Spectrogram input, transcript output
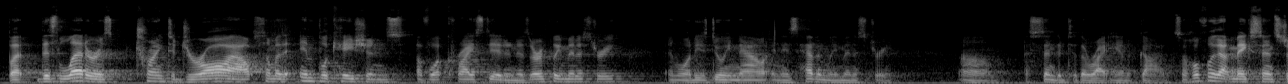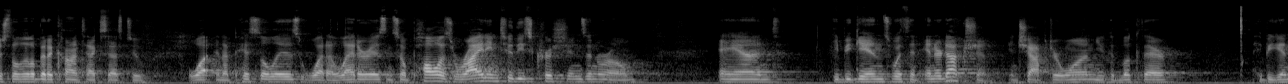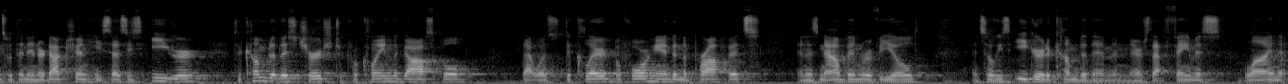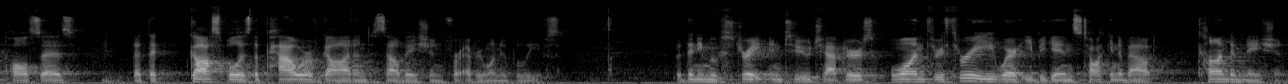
But this letter is trying to draw out some of the implications of what Christ did in his earthly ministry and what he's doing now in his heavenly ministry. Um, ascended to the right hand of God. So hopefully that makes sense, just a little bit of context as to what an epistle is, what a letter is. And so Paul is writing to these Christians in Rome, and he begins with an introduction. In chapter 1, you could look there. He begins with an introduction. He says he's eager to come to this church to proclaim the gospel that was declared beforehand in the prophets and has now been revealed. And so he's eager to come to them. And there's that famous line that Paul says that the gospel is the power of God unto salvation for everyone who believes. But then he moves straight into chapters 1 through 3, where he begins talking about condemnation.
